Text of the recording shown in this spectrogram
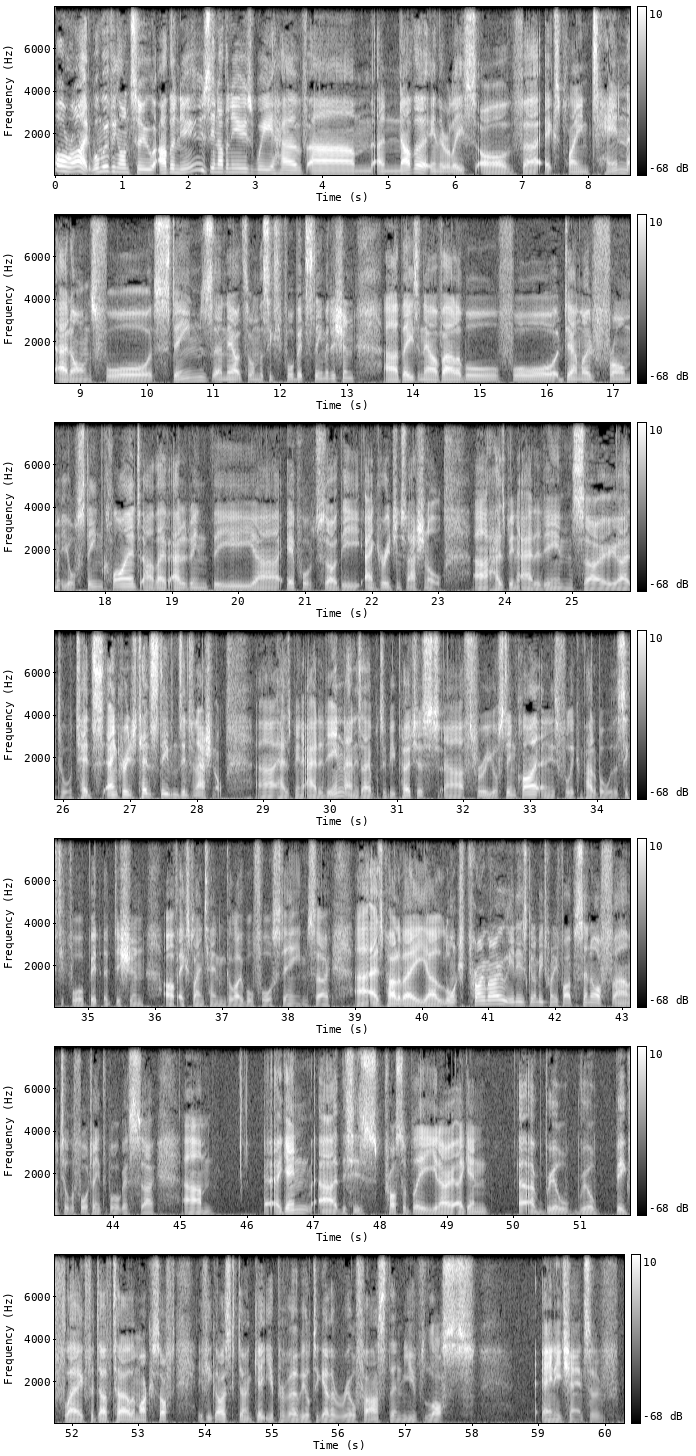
All right. Well, moving on to other news. In other news, we have um, another in the release of uh, X-Plane 10 add-ons for Steam's, and now it's on the 64-bit Steam edition. Uh, these are now available for download from your Steam client. Uh, they've added in the uh, airport, so the Anchorage International. Uh, has been added in. So, uh, to Ted's Anchorage, Ted Stevens International uh, has been added in and is able to be purchased uh, through your Steam client and is fully compatible with the 64-bit edition of X-Plane 10 Global for Steam. So, uh, as part of a uh, launch promo, it is going to be 25% off um, until the 14th of August. So. Um, again, uh, this is possibly, you know, again, a real, real big flag for Dovetail and Microsoft. If you guys don't get your proverbial together real fast, then you've lost any chance of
